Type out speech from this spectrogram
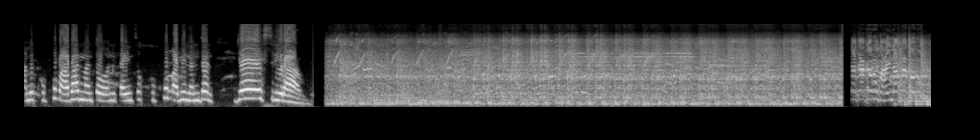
आम्ही खूप खूप आभार मानतो आणि ताईंचं खूप खूप अभिनंदन. जय श्रीराम. करू घाई नका करू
